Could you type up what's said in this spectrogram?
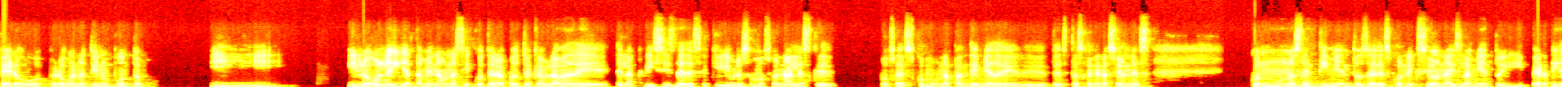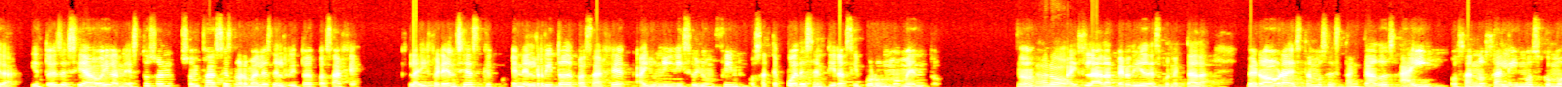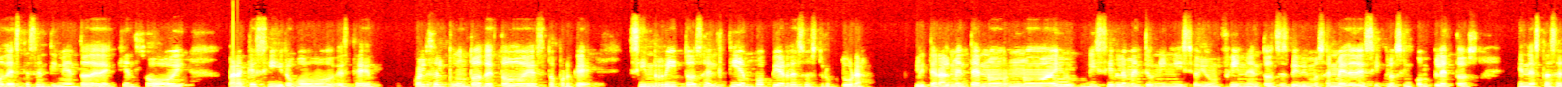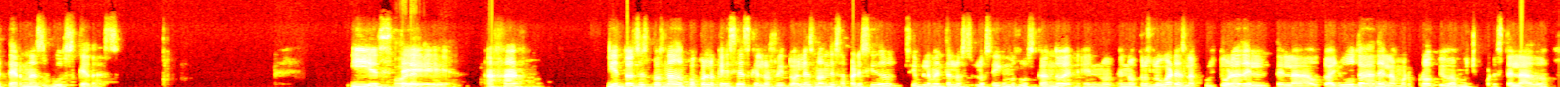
pero, pero bueno, tiene un punto. Y, y luego leía también a una psicoterapeuta que hablaba de, de la crisis de desequilibrios emocionales, que, o sea, es como una pandemia de, de- de estas generaciones, con unos sentimientos de desconexión, aislamiento y, y pérdida. Y entonces decía, oigan, estos son, son fases normales del rito de pasaje. La diferencia es que en el rito de pasaje hay un inicio y un fin, o sea, te puedes sentir así por un momento, ¿no? Claro. Aislada, perdida, desconectada. Pero ahora estamos estancados ahí, o sea, no salimos como de este sentimiento de, de quién soy, para qué sirvo, este, cuál es el punto de todo esto, porque sin ritos el tiempo pierde su estructura. Literalmente no, no hay visiblemente un inicio y un fin, entonces vivimos en medio de ciclos incompletos en estas eternas búsquedas. Y este, Órale. ajá. Y entonces, pues nada, un poco lo que decía es que los rituales no han desaparecido, simplemente los, los seguimos buscando en, en, en otros lugares. La cultura del, de la autoayuda, del amor propio va mucho por este lado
